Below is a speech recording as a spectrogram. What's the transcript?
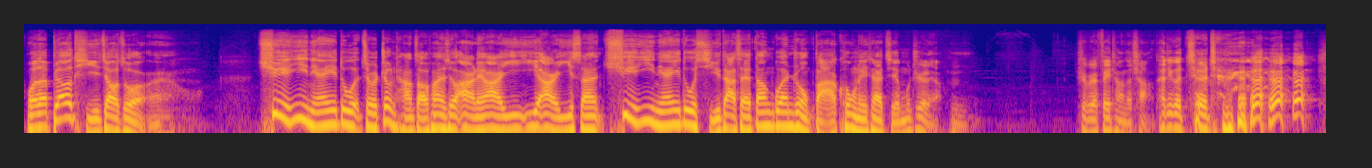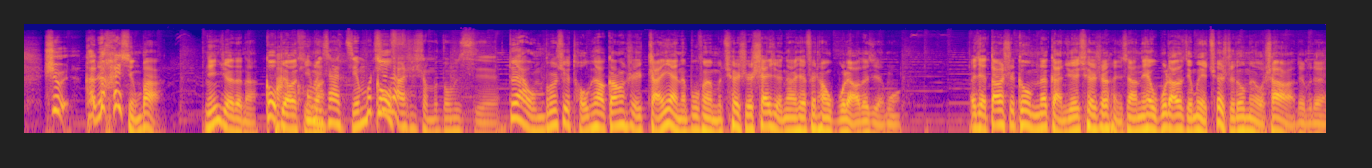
我的标题叫做“哎呀，去一年一度就是正常早饭秀二零二一一二一三，去一年一度喜剧大赛当观众把控了一下节目质量，嗯，是不是非常的长？他这个这这 是不是感觉还行吧？您觉得呢？够标题吗控了一？下节目质量是什么东西？对啊，我们不是去投票，刚是展演的部分，我们确实筛选那些非常无聊的节目，而且当时跟我们的感觉确实很像，那些无聊的节目也确实都没有上啊，对不对？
